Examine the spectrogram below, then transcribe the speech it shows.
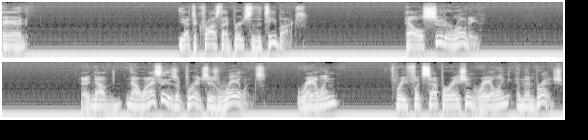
And you have to cross that bridge to the tee box. El Sudaroni. Okay, now, now when I say there's a bridge, there's railings. Railing, three foot separation, railing, and then bridge.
